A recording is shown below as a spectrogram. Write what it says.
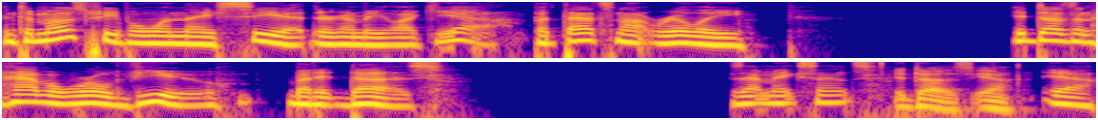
And to most people, when they see it, they're going to be like, yeah, but that's not really, it doesn't have a worldview, but it does. Does that make sense? It does, yeah. Yeah.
